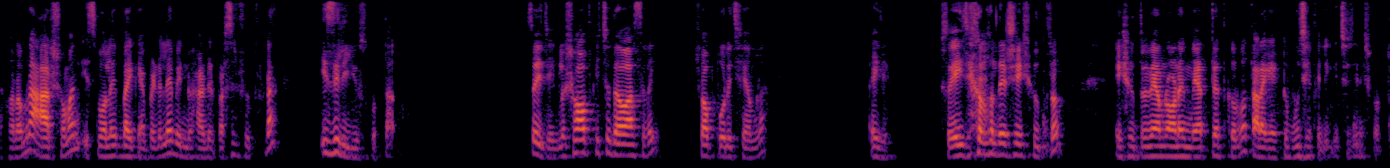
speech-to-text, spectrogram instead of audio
এখন আমরা আর সমান small F by capital F into hundred percent সূত্রটা ইজিলি ইউজ করতে সেই যে এগুলো সব কিছু দেওয়া আছে ভাই, সব পড়েছি আমরা। এই যে তো এই যে আমাদের সেই সূত্র, এই সূত্র নিয়ে আমরা অনেক ম্যাথ ট্যাথ করব, তার আগে একটু বুঝে ফেলি কিছু জিনিসপত্র।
